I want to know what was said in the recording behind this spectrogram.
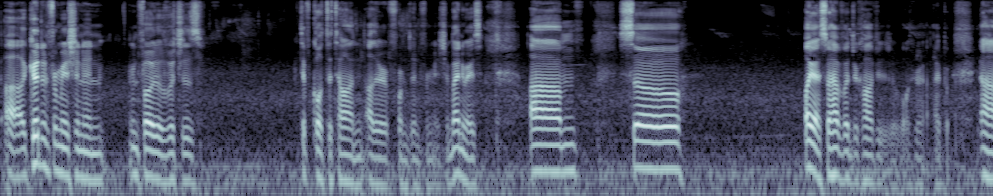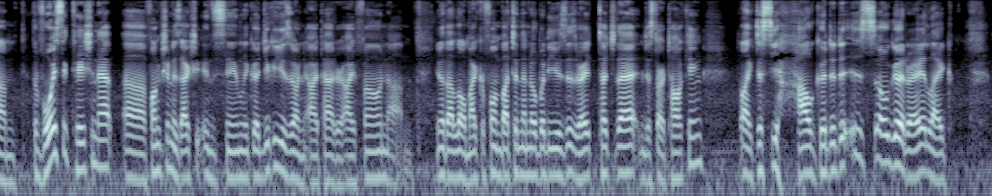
uh, good information in in photos, which is difficult to tell in other forms of information. But anyways, um, so oh yeah, so I have a bunch of coffee walking around. Um, the voice dictation app uh, function is actually insanely good. You can use it on your iPad or iPhone. Um, you know that little microphone button that nobody uses, right? Touch that and just start talking. Like just see how good it is. So good, right? Like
